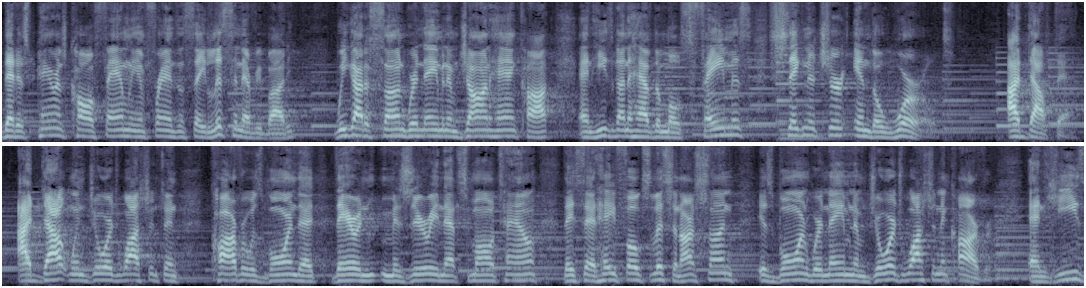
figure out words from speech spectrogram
that his parents called family and friends and say, listen, everybody, we got a son, we're naming him John Hancock, and he's to have the most famous signature in the world. I doubt that. I doubt when George Washington Carver was born that there in Missouri in that small town, they said, hey, folks, listen, our son is born. We're naming him George Washington Carver, and he's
